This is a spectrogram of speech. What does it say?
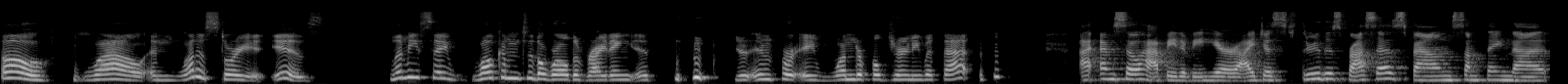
Oh, wow. And what a story it is. Let me say welcome to the world of writing. It you're in for a wonderful journey with that. I, I'm so happy to be here. I just through this process found something that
